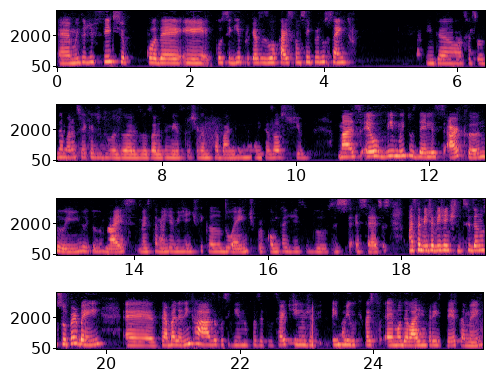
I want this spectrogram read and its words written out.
é muito difícil poder é, conseguir, porque esses locais estão sempre no centro. Então, as pessoas demoram cerca de duas horas, duas horas e meia para chegar no trabalho, é muito exaustivo. Mas eu vi muitos deles arcando, indo e tudo mais, mas também já vi gente ficando doente por conta disso, dos excessos. Mas também já vi gente se dando super bem, é, trabalhando em casa, conseguindo fazer tudo certinho. Já vi, tem um amigo que faz é, modelagem 3D também.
